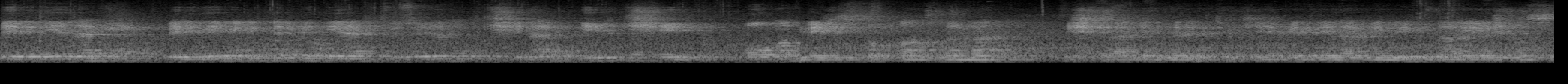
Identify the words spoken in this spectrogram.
belediyeler, belediye birlikleri ve diğer tüzüğün kişiler bir kişi olmak meclis toplantılarına iştirak edilerek Türkiye Belediyeler Birliği Gıda Yarışması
